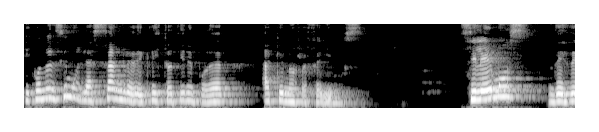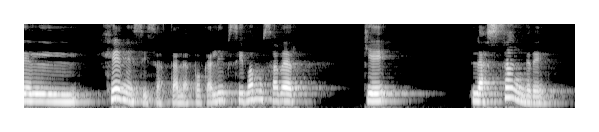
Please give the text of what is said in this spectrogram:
Y cuando decimos la sangre de Cristo tiene poder, ¿a qué nos referimos? Si leemos desde el Génesis hasta el Apocalipsis, vamos a ver que la sangre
